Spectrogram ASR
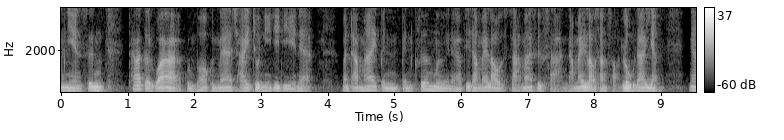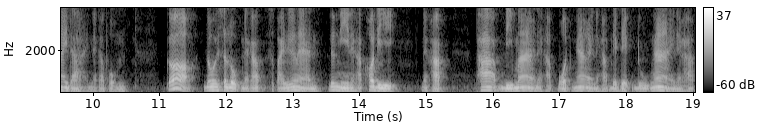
บเนียน ซึ่งถ้าเกิดว่าคุณพ่อคุณแม่ใช้จุดนี้ดีๆเนี่ยมันทำให้เป็นเป็นเครื่องมือนะครับที่ทำให้เราสามารถสื่อสารทำให้เราสั่งสอนลูกได้อย่างง่ายได้นะครับผมก็โดยสรุปนะครับสไปเดอร์แมนเรื่องนี้นะครับข้อดีนะครับภาพดีมากนะครับบทง่ายนะครับ เด็กๆดูง่ายนะครับ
